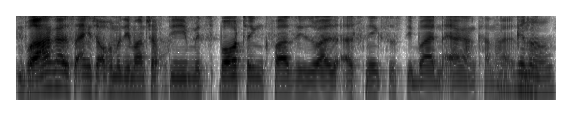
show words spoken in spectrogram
Braga ist eigentlich auch immer die Mannschaft, die mit Sporting quasi so als nächstes die beiden ärgern kann halt. Ne? Genau. Ne?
